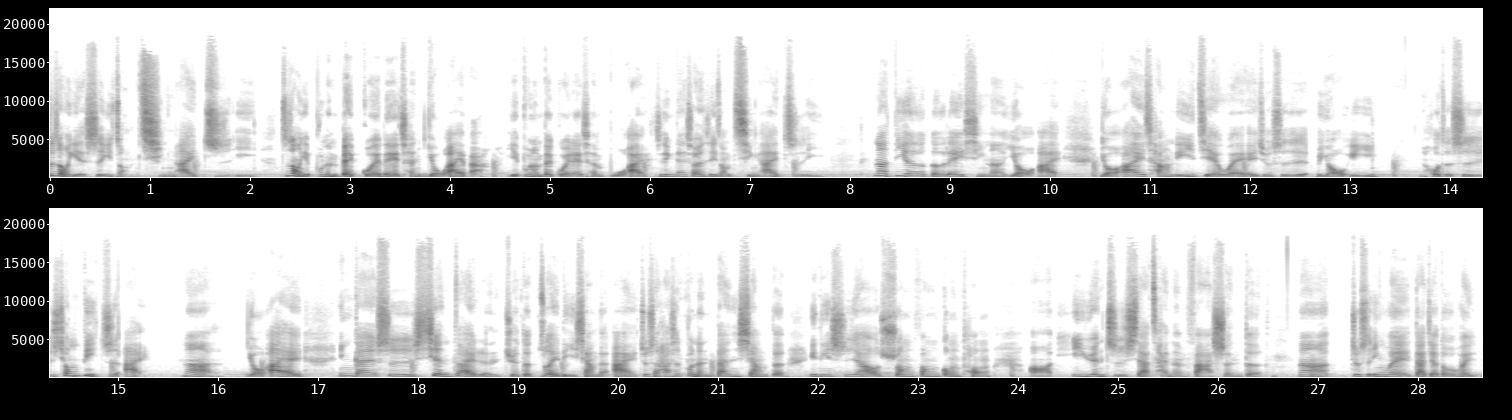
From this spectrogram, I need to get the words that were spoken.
这种也是一种情爱之一。这种也不能被归类成友爱吧，也不能被归类成博爱，这应该算是一种情爱之一。那第二个类型呢，友爱，友爱常理解为就是友谊或者是兄弟之爱。那有爱应该是现代人觉得最理想的爱，就是它是不能单向的，一定是要双方共同啊意愿之下才能发生的。那就是因为大家都会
